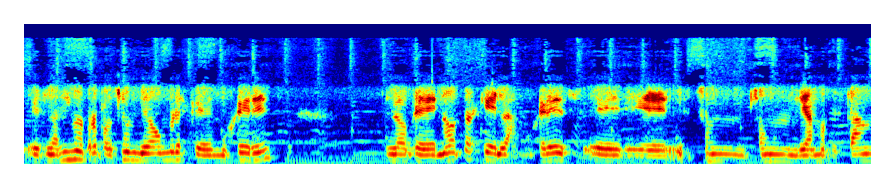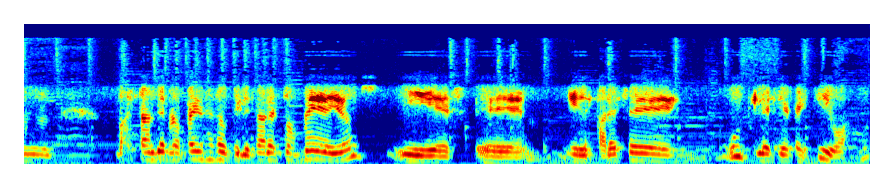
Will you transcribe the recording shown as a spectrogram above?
es, es la misma proporción de hombres que de mujeres lo que denota que las mujeres eh, son, son, digamos, están bastante propensas a utilizar estos medios y, este, y les parece útiles y efectivos, ¿no?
